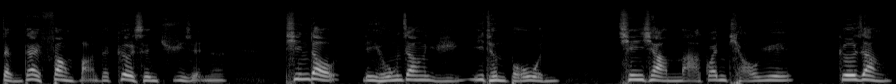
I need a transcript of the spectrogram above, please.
等待放榜的各省巨人呢，听到李鸿章与伊藤博文签下《马关条约》，割让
